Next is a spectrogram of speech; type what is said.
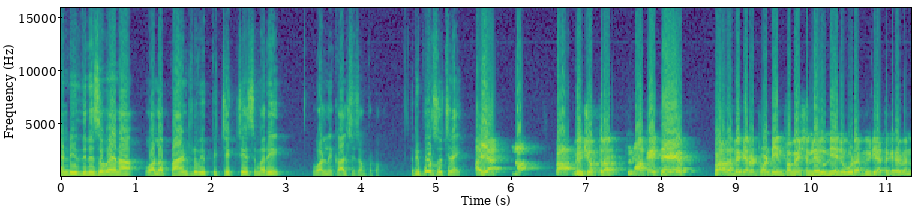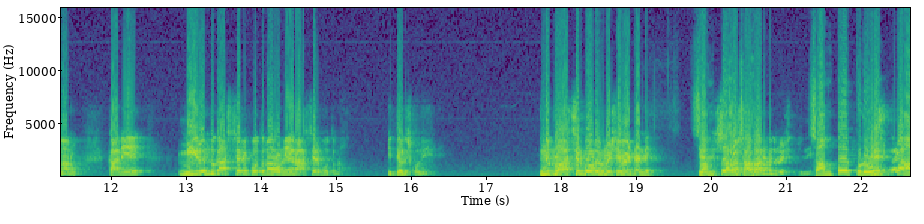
అండ్ ఇది నిజమైన వాళ్ళ ప్యాంట్లు విప్పి చెక్ చేసి మరీ వాళ్ళని కాల్చి చంపటం. రిపోర్ట్స్ వచ్చినాయి. అయ్యా మీకు చెప్తున్నారు. నాకైతే ప్రాథమికమైనటువంటి ఇన్ఫర్మేషన్ లేదు. నేను కూడా మీడియా దగ్గర విన్నాను. కానీ మీరెందుకు ఆశ్చర్యపోతున్నారో నేను ఆశ్చర్యపోతున్నా. ఇది తెలుసుకుని. ఇందులో ఆశ్చర్యపోవడం విషయం ఏంటండి. చంపేప్పుడు ఆ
